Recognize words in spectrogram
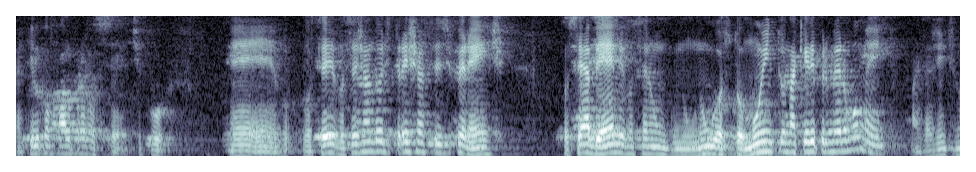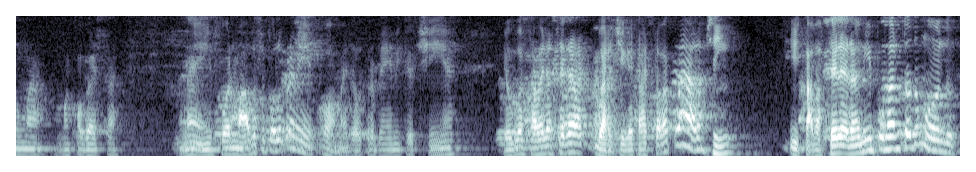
Aquilo que eu falo pra você. Tipo, é, você, você já andou de três chassis diferentes. Você é ABM, você não, não, não gostou muito naquele primeiro momento. Mas a gente, numa uma conversa né, informal, você falou pra mim, pô, mas a outra BM que eu tinha, eu gostava de acelerar. O Guaratinga estava com ela. Sim. E tava acelerando e empurrando todo mundo.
